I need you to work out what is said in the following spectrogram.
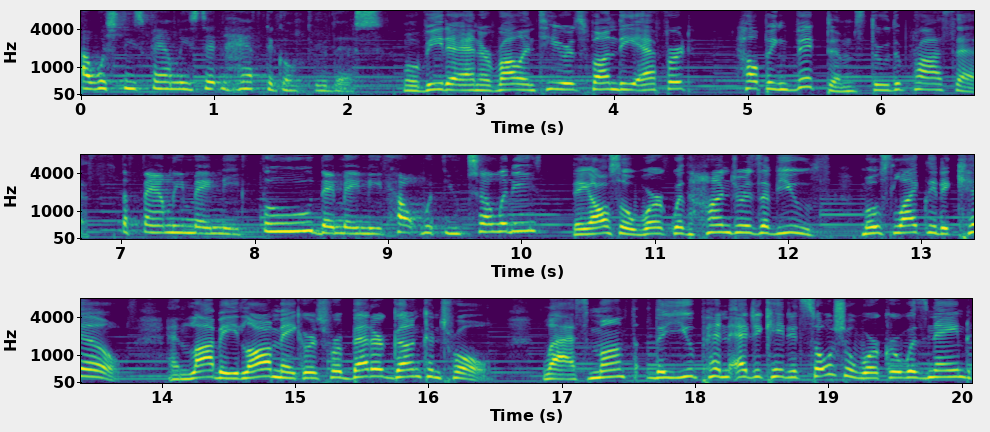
I wish these families didn't have to go through this. Movita and her volunteers fund the effort helping victims through the process. The family may need food, they may need help with utilities. They also work with hundreds of youth most likely to kill and lobby lawmakers for better gun control. Last month, the UPenn educated social worker was named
